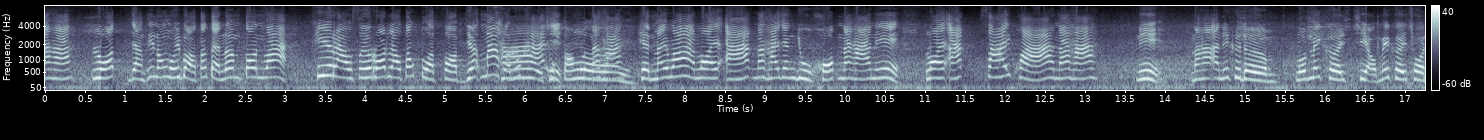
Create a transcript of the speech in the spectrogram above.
นะคะรถอย่างที่น้องนุ้ยบอกตั้งแต่เริ่มต้นว่าที่เราซื้อรถเราต้องตรวจสอบเยอะมากกว่าใช่ลูกค้าถูอีกกต้องเลยนะคะ เห็นไหมว่ารอยอาร์คนะคะยังอยู่ครบนะคะนี่ รอยอาร์คซ้ายขวานะคะ นี่นะคะ อันนี้คือเดิมรถไม่เคยเฉียวไม่เคยชน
